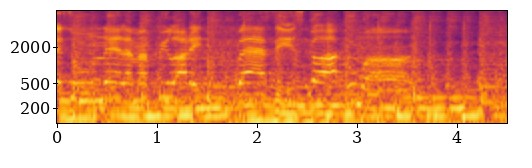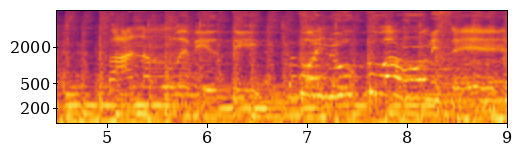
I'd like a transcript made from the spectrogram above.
Ette sun elämän pilarit pääsis kaatumaan Anna mulle viltti, voi nukkua huomiseen.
